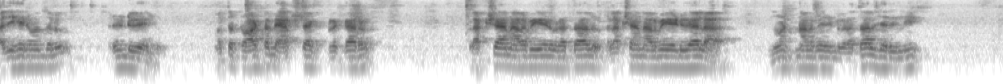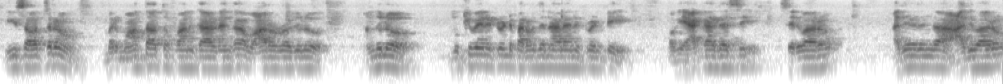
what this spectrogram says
పదిహేను వందలు రెండు వేలు. మొత్తం టోటల్ యాబ్స్ట్రాక్ట్ ప్రకారం లక్షా నలభై ఏడు వ్రతాలు లక్షా నలభై ఏడు వేల నూట నలభై రెండు వ్రతాలు జరిగినాయి. ఈ సంవత్సరం మరి మాంతా తుఫాన్ కారణంగా వారం రోజులు అందులో ముఖ్యమైనటువంటి పర్వదినాలైనటువంటి ఒక ఏకాదశి శనివారం అదేవిధంగా ఆదివారం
